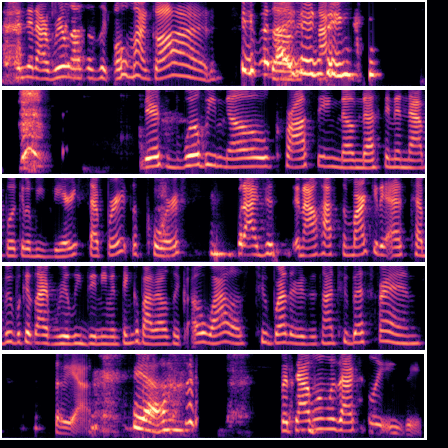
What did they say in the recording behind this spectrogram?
and then I realized I was like, oh my god. Even so I didn't I, think. There's will be no crossing, no nothing in that book. It'll be very separate, of course. But I just and I'll have to market it as taboo because I really didn't even think about it. I was like, oh wow, it's two brothers. It's not two best friends. So yeah. Yeah. but that one was actually easy.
